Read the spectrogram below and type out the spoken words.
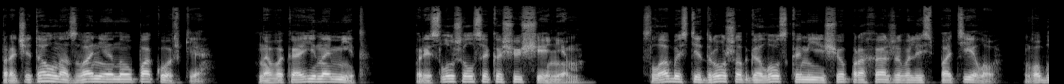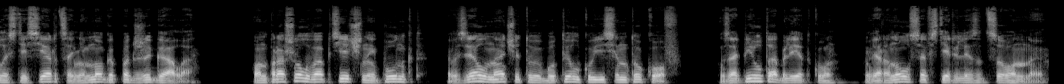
Прочитал название на упаковке, Новокаинамид. Прислушался к ощущениям. Слабость и дрожь отголосками еще прохаживались по телу, в области сердца немного поджигало. Он прошел в аптечный пункт, взял начатую бутылку есентуков, запил таблетку, вернулся в стерилизационную.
